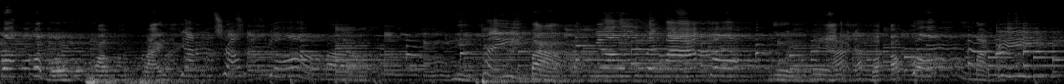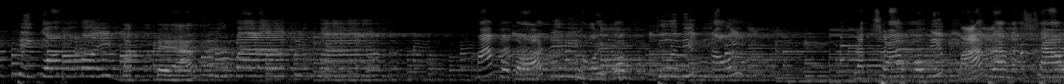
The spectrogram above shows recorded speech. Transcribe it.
con có một phần phải chăm sóc cho bà thấy bà nhớ tới má con người mẹ đã bỏ con mà đi, khi con mới mặt bẹ cứ ba cứ ba. Má cô bỏ đi hồi con chưa biết nói. Làm sao cô biết mã ra làm sao?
